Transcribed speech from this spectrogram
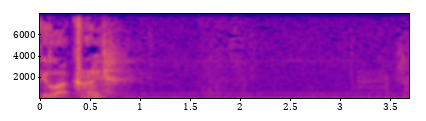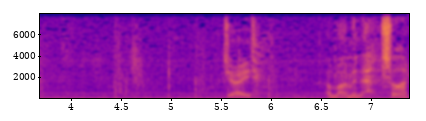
Good luck, Crane. Jade, a moment. Sure.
